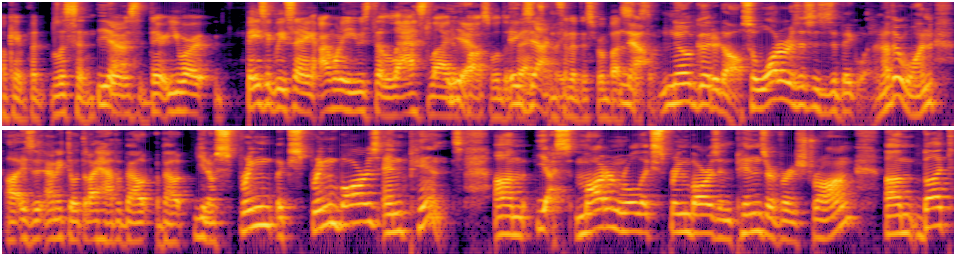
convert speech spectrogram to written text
okay, but listen, Yeah. there's there you are basically saying I want to use the last line of Yeah, possible defense exactly. instead of this robust No, system. no good at all. So water resistance is a big one. Another one uh, is an anecdote that I have about about you know spring like spring bars and pins. Um, yes, modern Rolex spring bars and pins are very strong, um, but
